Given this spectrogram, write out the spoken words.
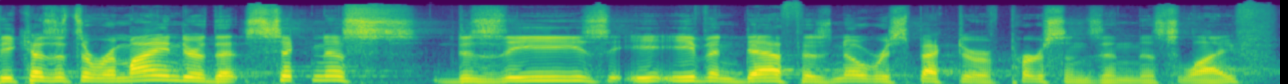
because it's a reminder that sickness, disease, e- even death is no respecter of persons in this life.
